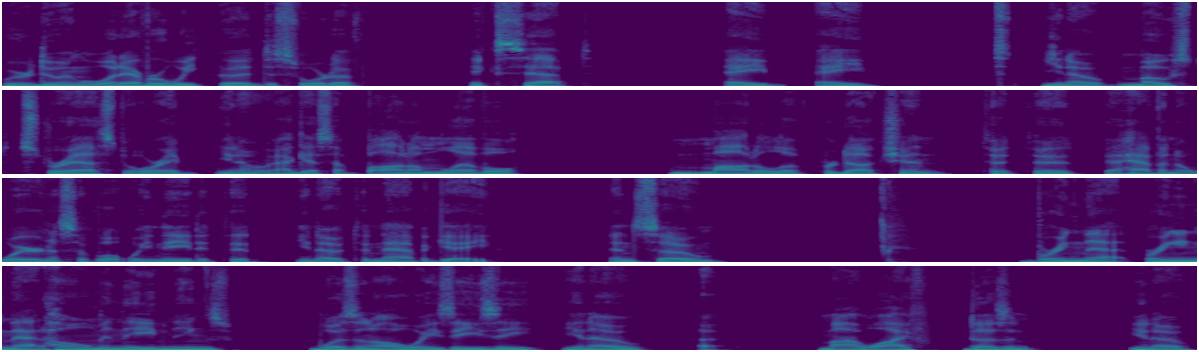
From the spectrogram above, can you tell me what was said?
we were doing whatever we could to sort of accept a a you know most stressed or a you know I guess a bottom level model of production to to to have an awareness of what we needed to you know to navigate. And so bring that bringing that home in the evenings wasn't always easy, you know. My wife doesn't, you know,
